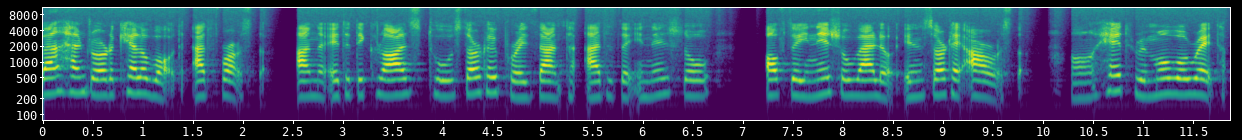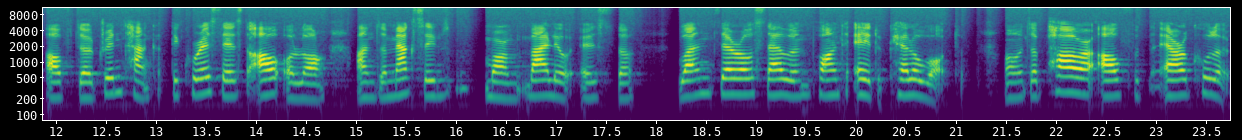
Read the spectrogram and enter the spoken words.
100 kilowatt at first, and it declines to 30% at the initial of the initial value in 30 hours. Uh, heat removal rate of the drain tank decreases all along, and the maximum value is 107.8 kilowatt. Uh, the power of the air cooler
